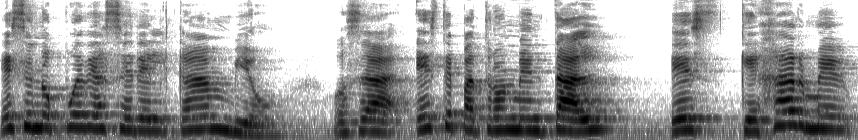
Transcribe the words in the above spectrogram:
Ese no puede hacer el cambio. O sea, este patrón mental es quejarme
